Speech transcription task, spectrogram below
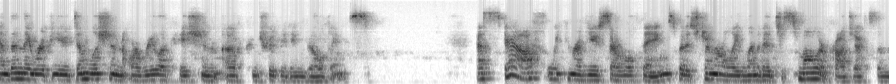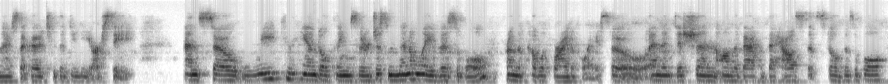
And then they review demolition or relocation of contributing buildings. As staff, we can review several things, but it's generally limited to smaller projects than those that go to the DDRC. And so we can handle things that are just minimally visible from the public right of way. So an addition on the back of the house that's still visible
